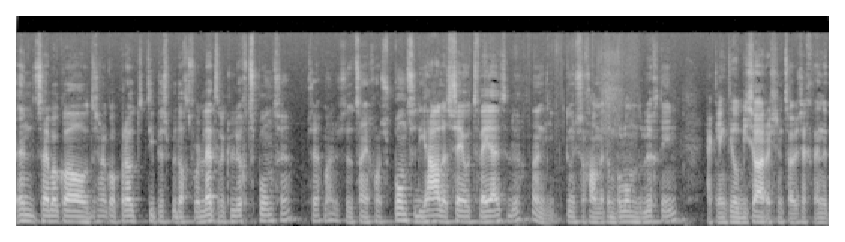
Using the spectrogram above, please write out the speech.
en ze hebben ook al, er zijn ook al prototypes bedacht voor letterlijk luchtsponsen, zeg maar. Dus dat zijn gewoon sponsen die halen CO2 uit de lucht. En die doen ze gewoon met een ballon de lucht in. Ja, klinkt heel bizar als je het zo zegt. En het,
